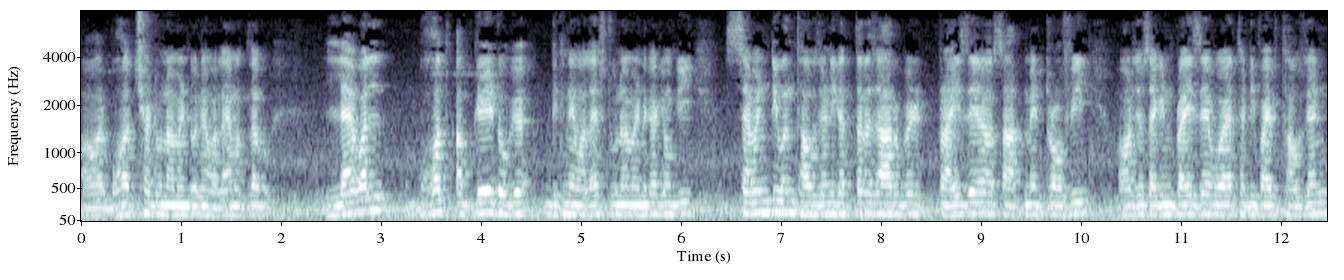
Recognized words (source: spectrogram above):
और बहुत अच्छा टूर्नामेंट होने वाला है। मतलब लेवल बहुत अपग्रेड हो गया, दिखने वाला है इस टूर्नामेंट का, क्योंकि सेवेंटी वन थाउज़ेंड इकहत्तर हज़ार रुपये प्राइज है और साथ में ट्रॉफी और जो सेकंड प्राइज है वो है thirty five thousand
